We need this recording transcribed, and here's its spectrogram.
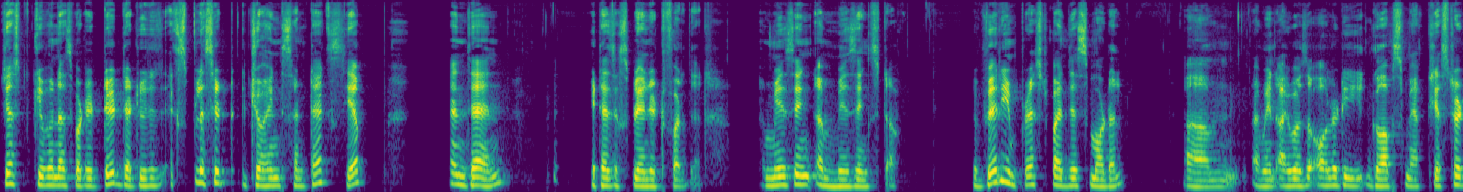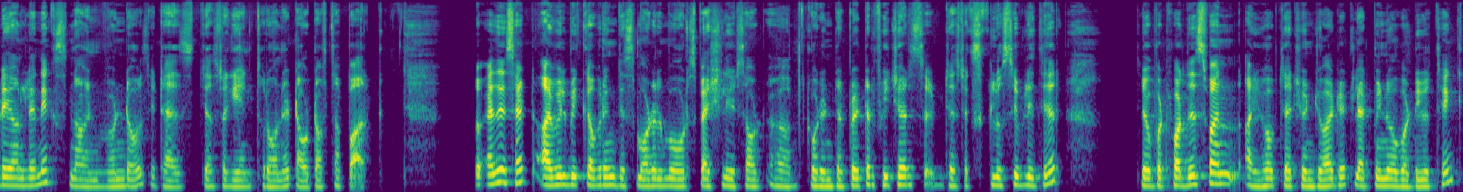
just given us what it did that uses explicit join syntax. Yep. And then it has explained it further. Amazing, amazing stuff. Very impressed by this model. Um, I mean, I was already gobsmacked yesterday on Linux. Now in Windows, it has just again thrown it out of the park. So as I said, I will be covering this model more, especially its out, uh, code interpreter features just exclusively there. So, but for this one, I hope that you enjoyed it. Let me know what do you think.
